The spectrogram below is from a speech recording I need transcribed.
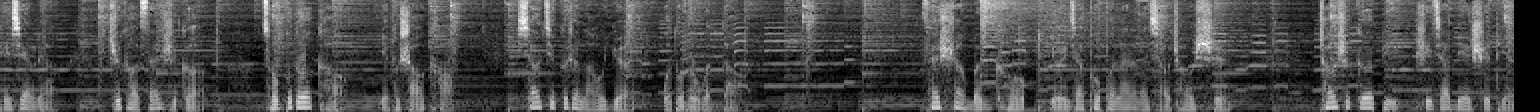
天限量，只烤三十个，从不多烤也不少烤，香气隔着老远我都能闻到。菜市场门口有一家破破烂烂的小超市。超市隔壁是一家面食店，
